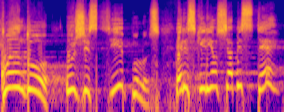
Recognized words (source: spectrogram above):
Quando os discípulos, eles queriam se abster,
